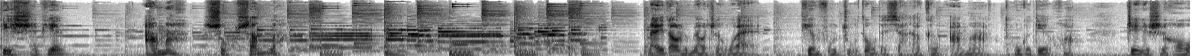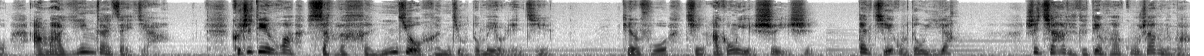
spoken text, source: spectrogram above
第十篇，阿嬷受伤了。来到了庙城外，天福主动的想要跟阿嬷通个电话。这个时候，阿嬷应该在家。可是电话响了很久很久都没有人接，天福请阿公也试一试，但结果都一样，是家里的电话故障了吗？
